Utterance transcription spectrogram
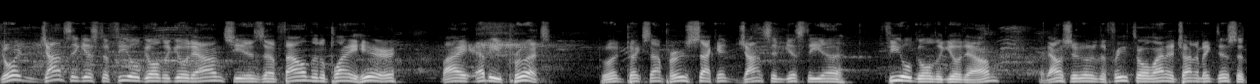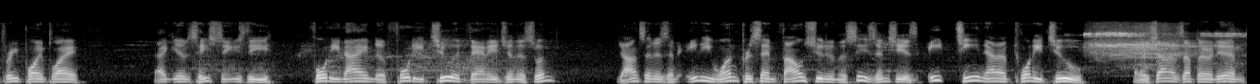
Jordan Johnson gets the field goal to go down. She is uh, fouled in the play here by Abby Pruitt. Pruitt picks up her second. Johnson gets the uh, field goal to go down. And now she'll go to the free throw line and try to make this a three point play. That gives Hastings the 49 to 42 advantage in this one. Johnson is an 81% foul shooter in the season. She is 18 out of 22. And her shot is up there and in.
